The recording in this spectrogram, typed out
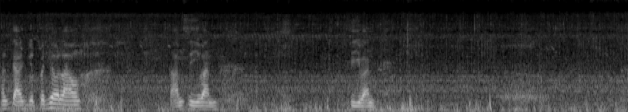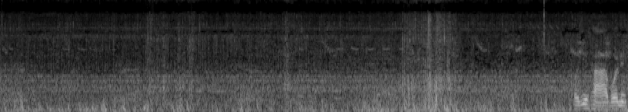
หลังจากหยุดไปเที่ยวเราสามสี่วันสี่วัน เขาอยู่ถาบนนี่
